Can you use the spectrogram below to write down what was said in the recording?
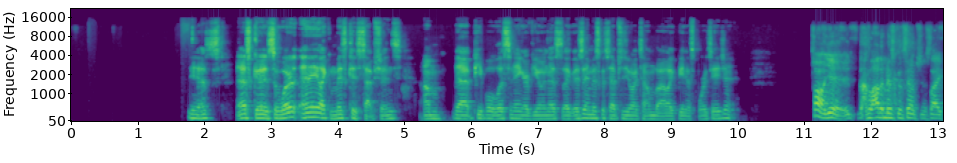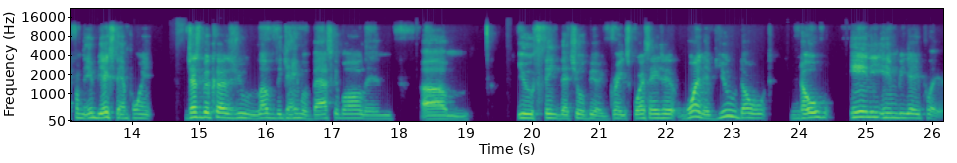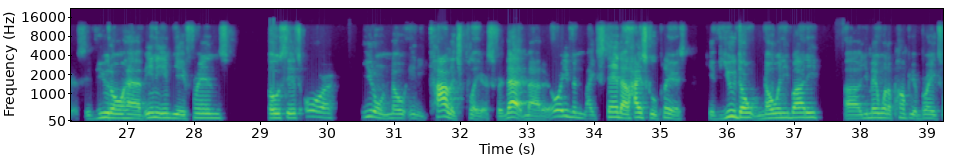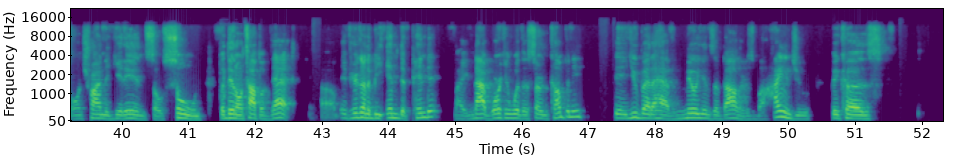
Yeah, that's that's good. So what are any like misconceptions um that people listening or viewing this, like there's any misconceptions you want to tell them about like being a sports agent? Oh yeah, a lot of misconceptions. Like from the NBA standpoint, just because you love the game of basketball and um, you think that you'll be a great sports agent, one, if you don't know any NBA players, if you don't have any NBA friends, associates, or you don't know any college players for that matter, or even like standout high school players, if you don't know anybody, uh, you may want to pump your brakes on trying to get in so soon. But then on top of that, if you're going to be independent, like not working with a certain company, then you better have millions of dollars behind you because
